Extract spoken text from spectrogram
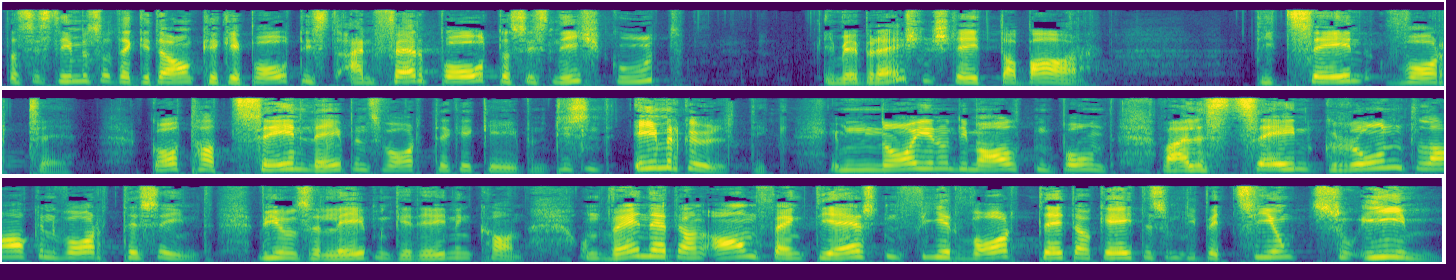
Das ist immer so der Gedanke, Gebot ist ein Verbot, das ist nicht gut. Im Hebräischen steht Dabar. Die zehn Worte. Gott hat zehn Lebensworte gegeben. Die sind immer gültig. Im Neuen und im Alten Bund. Weil es zehn Grundlagenworte sind, wie unser Leben gedienen kann. Und wenn er dann anfängt, die ersten vier Worte, da geht es um die Beziehung zu ihm.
